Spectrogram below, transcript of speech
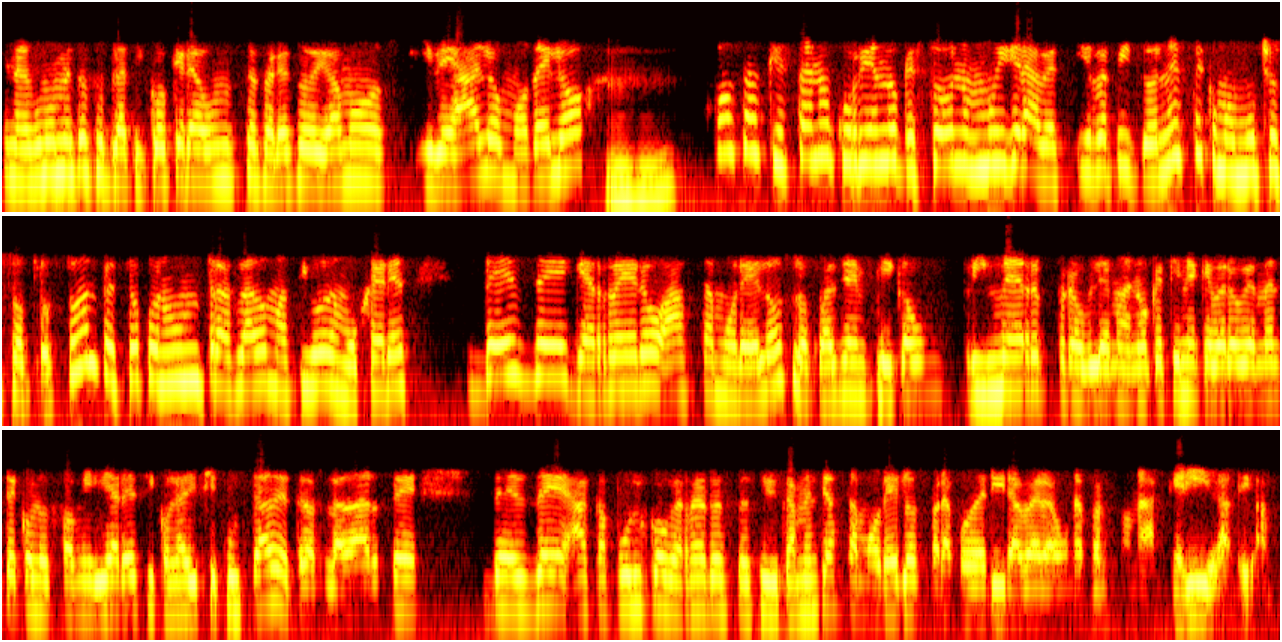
en algún momento se platicó que era un Ceferezo, digamos, ideal o modelo. Cosas que están ocurriendo que son muy graves. Y repito, en este como muchos otros. Todo empezó con un traslado masivo de mujeres desde Guerrero hasta Morelos, lo cual ya implica un primer problema, ¿no? Que tiene que ver obviamente con los familiares y con la dificultad de trasladarse desde Acapulco, Guerrero específicamente, hasta Morelos para poder ir a ver a una persona querida, digamos.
